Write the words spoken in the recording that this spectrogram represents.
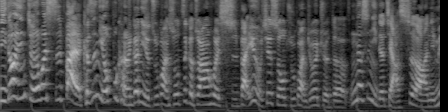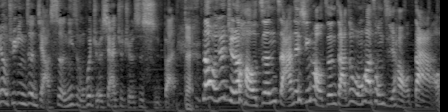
你都已经觉得会失败了，可是你又不可能跟你的主管说这个专案会失败，因为有些时候主管就会觉得那是你的假设啊，你没有去印证假设，你怎么会觉得现在就觉得是失败？对，然后我就觉得好挣扎，内心好挣扎，这文化冲击好大哦。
